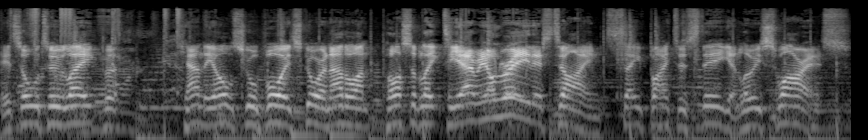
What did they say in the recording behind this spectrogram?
It's all too late, but can the old school boys score another one? Possibly Thierry Henry this time. Saved by ter Stegen. Luis Suarez.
